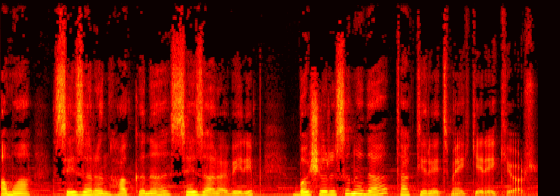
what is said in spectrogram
Ama Sezar'ın hakkını Sezar'a verip başarısını da takdir etmek gerekiyor.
